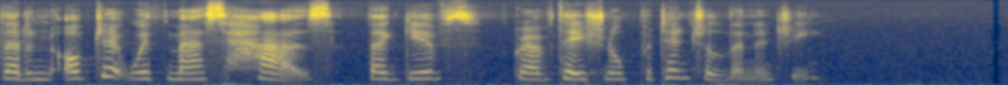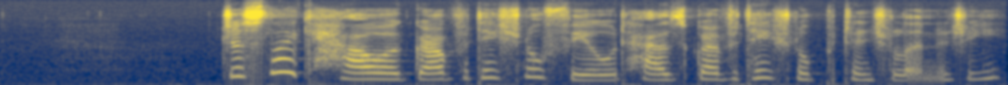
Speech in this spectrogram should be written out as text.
that an object with mass has that gives gravitational potential energy. Just like how a gravitational field has gravitational potential energy,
